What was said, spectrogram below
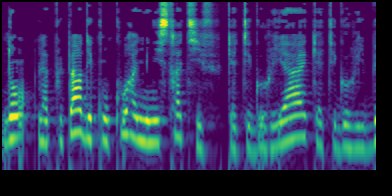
dans la plupart des concours administratifs, catégorie A, catégorie B,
